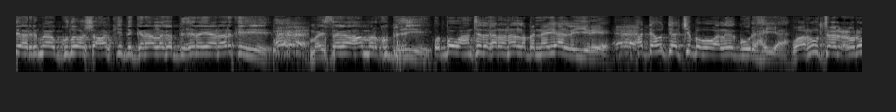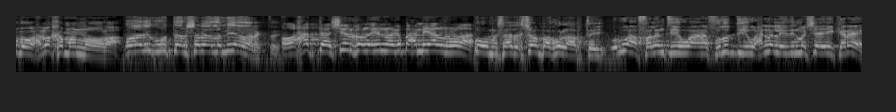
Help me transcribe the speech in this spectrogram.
wasaaraddii arrimaha gudaho shacabkii deganaa laga bixinayaan arkaye ma isagaa amar ku bixiyey? Warbow hantida qaran hala banneeyaa la yidhi hadda hotel jibaba waa laga guurahayaa war hutel curuba waxba kama noola. Oo adigu hutel shabeelle miyaad aragtay? Oo xataa shirkol in laga bax miyaa la rabaa. Bow masaadiq joon baa ku laabtay. War waa falantihiin waana fududdihiin waxna laydinma sheegi karee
